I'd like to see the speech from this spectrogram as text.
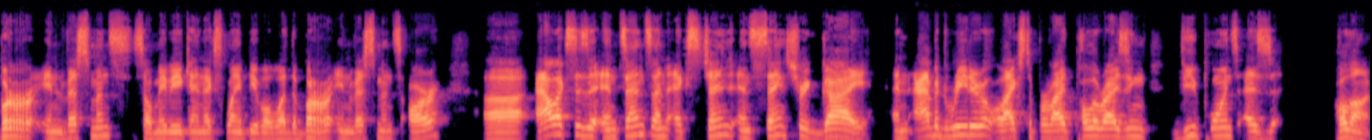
BRRRR investments. So maybe you can explain people what the BRRRR investments are. Uh, Alex is an intense and exchange and eccentric guy. An avid reader likes to provide polarizing viewpoints as hold on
